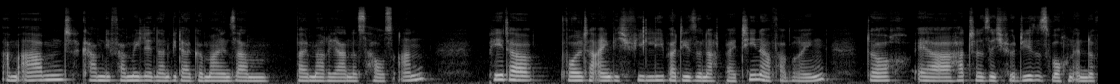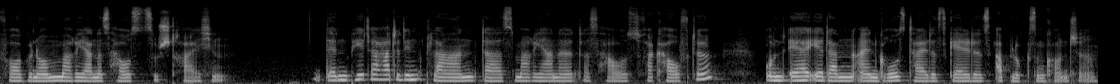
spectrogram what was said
Am Abend kam die Familie dann wieder gemeinsam bei Mariannes Haus an. Peter wollte eigentlich viel lieber diese Nacht bei Tina verbringen, doch er hatte sich für dieses Wochenende vorgenommen, Mariannes Haus zu streichen. Denn Peter hatte den Plan, dass Marianne das Haus verkaufte und er ihr dann einen Großteil des Geldes abluchsen konnte.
